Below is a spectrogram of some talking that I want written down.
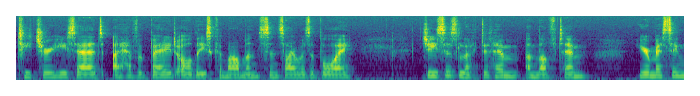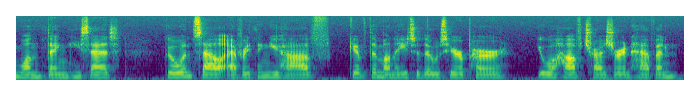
Teacher, he said, I have obeyed all these commandments since I was a boy. Jesus looked at him and loved him. You're missing one thing, he said. Go and sell everything you have, give the money to those who are poor. You will have treasure in heaven.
